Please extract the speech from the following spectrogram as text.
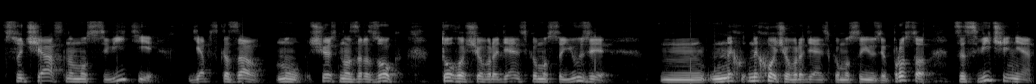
в сучасному світі, я б сказав, ну щось на зразок того, що в радянському Союзі не, не хочу в радянському Союзі. Просто це свідчення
